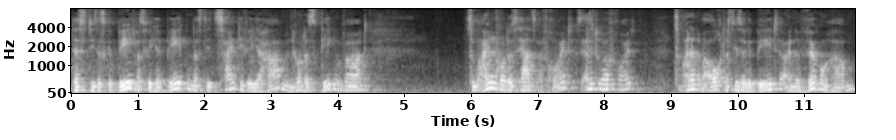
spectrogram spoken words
dass dieses Gebet, was wir hier beten, dass die Zeit, die wir hier haben in Gottes Gegenwart, zum einen Gottes Herz erfreut, dass er sich darüber freut, zum anderen aber auch, dass diese Gebete eine Wirkung haben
